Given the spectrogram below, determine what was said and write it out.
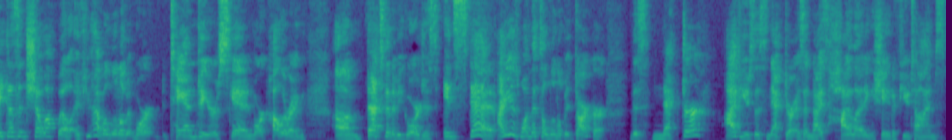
it doesn't show up well. If you have a little bit more tan to your skin, more coloring, um, that's going to be gorgeous. Instead, I use one that's a little bit darker. This Nectar, I've used this Nectar as a nice highlighting shade a few times,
